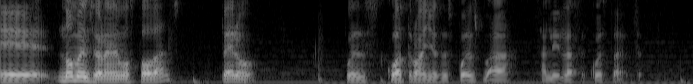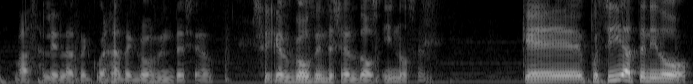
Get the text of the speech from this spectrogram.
Eh, no mencionaremos todas, pero pues cuatro años después va a salir la secuestra, va a salir la secuela de Ghost in the Shell, que es Ghost in the Shell 2 Innocence, que pues sí ha tenido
